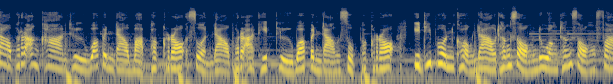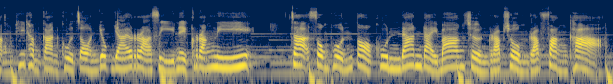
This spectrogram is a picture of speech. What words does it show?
ดาวพระอังคารถือว่าเป็นดาวบาปพระเคราะห์ส่วนดาวพระอาทิตย์ถือว่าเป็นดาวสุภพระเคราะห์อิทธิพลของดาวทั้งสองดวงทั้งสองฝั่งที่ทำการโคจรยกย้ายราศีในครั้งนี้ จะส่งผลต่อคุณด้านใดบ้างเชิญรับชมรับฟังค่ะ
